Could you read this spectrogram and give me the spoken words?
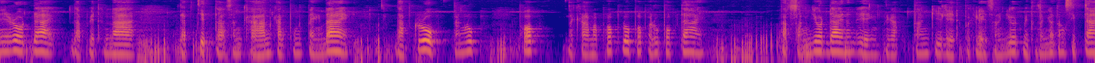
นิโรธได้ ดับเวทนา ดับจิตตสังขารการปรุงแต่งได้ ดับรูปทั้งรูปภพนะครับมาพบรูปภพอรูปภพได้ตัดสังโยชน์ได้นั่นเองนะครับทั้งกิเลสอุปกิเลสสังโยชน์เป็นสังโยชน์ทั้งสิบได้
